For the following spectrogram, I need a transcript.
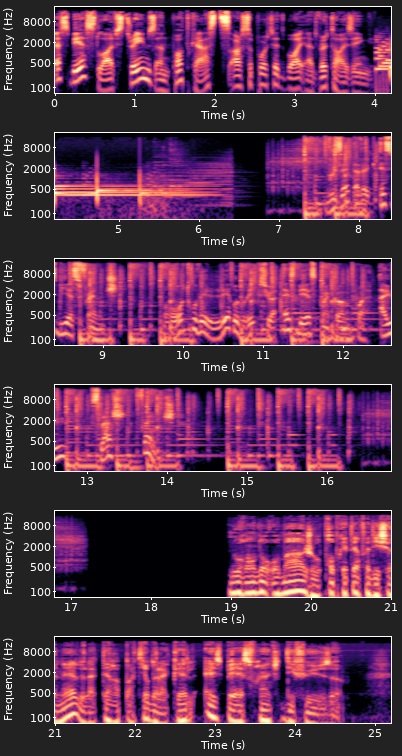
SBS live streams and podcasts are supported by advertising. Vous êtes avec SBS French. Retrouvez les rubriques sur sbs.com.au slash French. Nous rendons hommage aux propriétaires traditionnels de la terre à partir de laquelle SBS French diffuse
